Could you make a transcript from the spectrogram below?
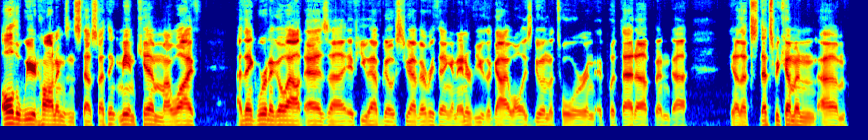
all the weird hauntings and stuff. So I think me and Kim, my wife, I think we're gonna go out as uh, if you have ghosts, you have everything, and interview the guy while he's doing the tour and, and put that up. And uh, you know, that's that's becoming. Um,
